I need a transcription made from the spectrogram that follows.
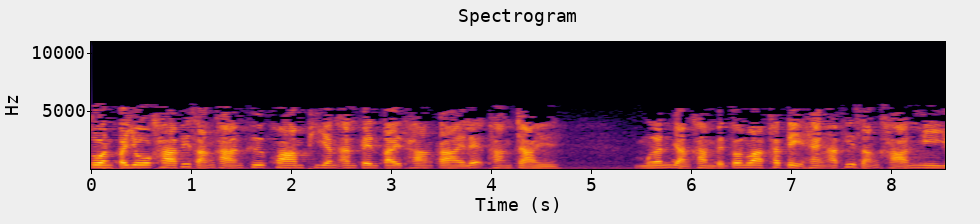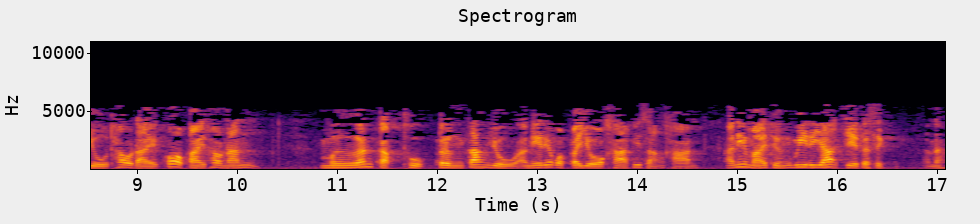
ส่วนประโยคาพิสังขารคือความเพียรอันเป็นไปทางกายและทางใจ เหมือนอย่างคำเป็นต้นว่าคติแห่งอภิสังขารมีอยู่เท่าใดก็ไปเท่านั้น เหมือนกับถูกตรึงตั้งอยู่ อันนี้เรียกว่าประโยคาพิสังขาร อันนี้หมายถึงวิริยะเจตสิกนะ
